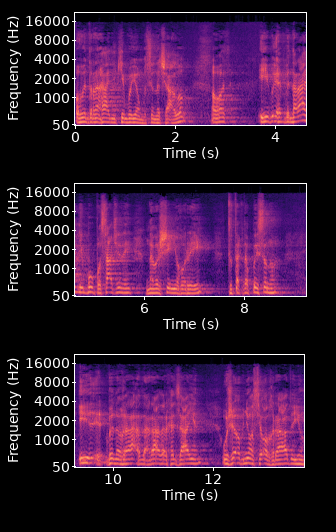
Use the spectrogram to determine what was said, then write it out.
О винограднику моєму це начало. От. І виноградник був посаджений на вершині гори. Тут так написано. І виноградар хазяїн уже обнісся оградою,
